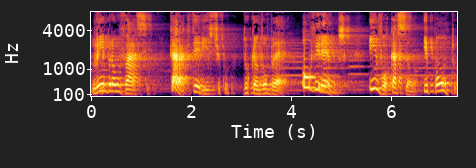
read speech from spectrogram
lembra o vasse, característico do candomblé. Ouviremos invocação e ponto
